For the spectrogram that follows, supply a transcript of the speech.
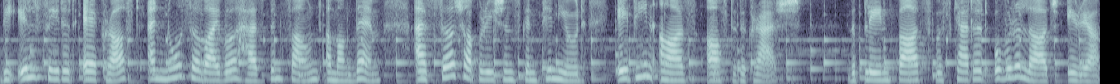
the ill fated aircraft, and no survivor has been found among them as search operations continued 18 hours after the crash. The plane parts were scattered over a large area.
